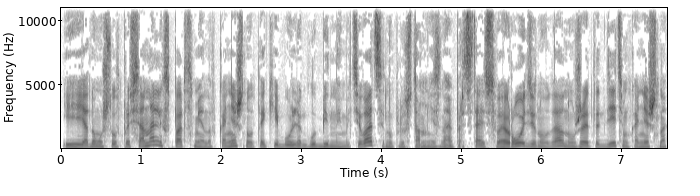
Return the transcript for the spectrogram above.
И я думаю, что у профессиональных спортсменов, конечно, вот такие более глубинные мотивации, ну, плюс там, не знаю, представить свою родину, да, но уже это детям, конечно,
